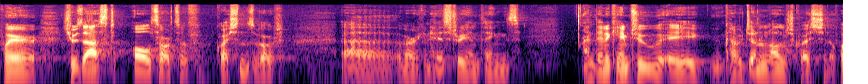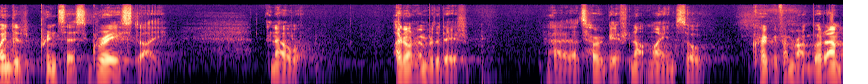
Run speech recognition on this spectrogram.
where she was asked all sorts of questions about uh, American history and things. And then it came to a kind of general knowledge question of when did Princess Grace die? Now, I don't remember the date. Uh, that's her gift, not mine. So correct me if I'm wrong. But um,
